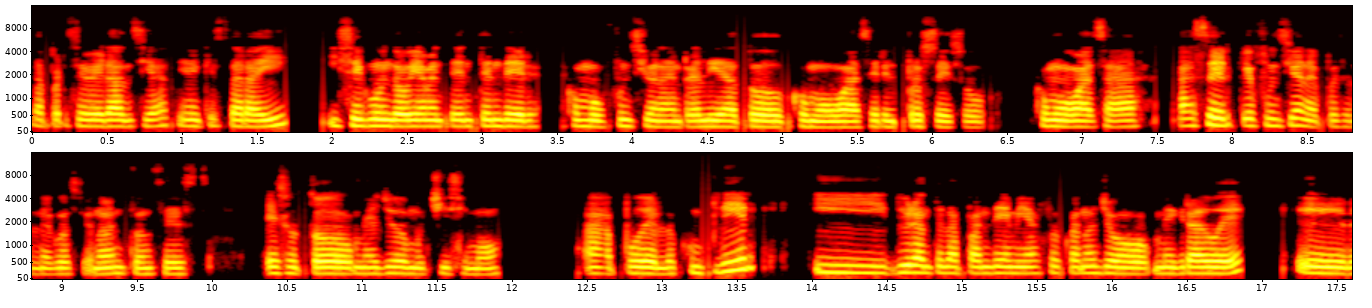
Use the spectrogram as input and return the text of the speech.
la perseverancia tiene que estar ahí y segundo, obviamente, entender cómo funciona en realidad todo, cómo va a ser el proceso, cómo vas a hacer que funcione pues el negocio, ¿no? Entonces, eso todo me ayudó muchísimo a poderlo cumplir y durante la pandemia fue cuando yo me gradué eh,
